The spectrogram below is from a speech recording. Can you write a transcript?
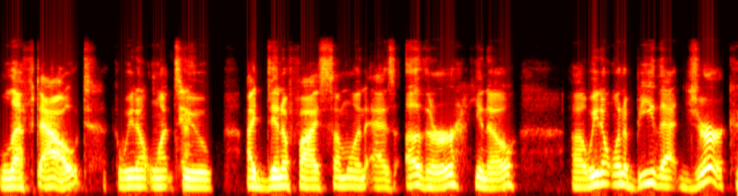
left out. We don't want to yeah. identify someone as other, you know. Uh, we don't want to be that jerk,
